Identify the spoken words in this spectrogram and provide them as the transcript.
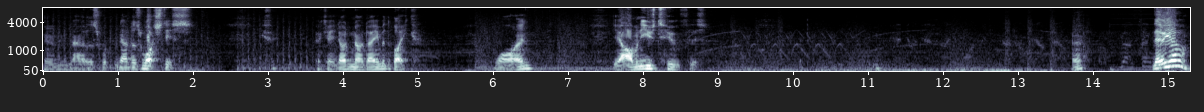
And now let's now let's watch this. If, okay, no, no, don't aim at the bike. One. Yeah, I'm gonna use two for this. Huh? There we go.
